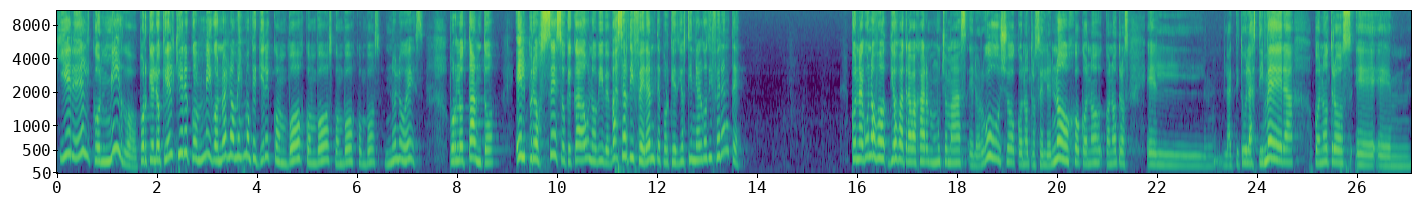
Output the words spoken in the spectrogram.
quiere Él conmigo, porque lo que Él quiere conmigo no es lo mismo que quiere con vos, con vos, con vos, con vos, no lo es. Por lo tanto, el proceso que cada uno vive va a ser diferente porque Dios tiene algo diferente. Con algunos Dios va a trabajar mucho más el orgullo, con otros el enojo, con, otros la actitud lastimera, con otros, eh, em,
